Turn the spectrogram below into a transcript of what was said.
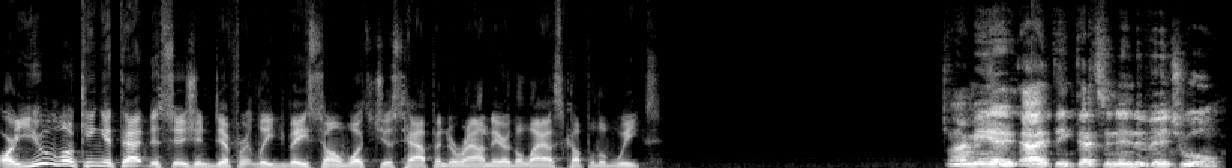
are you looking at that decision differently based on what's just happened around there the last couple of weeks? I mean, I think that's an individual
